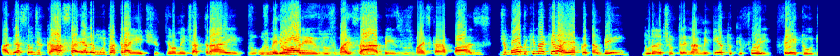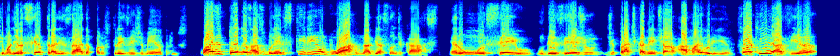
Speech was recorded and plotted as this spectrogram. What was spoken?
a aviação de caça ela é muito atraente. Geralmente atrai os melhores, os mais hábeis, os mais capazes, de modo que naquela época também durante o treinamento que foi feito de maneira centralizada para os três regimentos, quase todas as mulheres queriam voar na aviação de caça. Era um anseio, um desejo de praticamente a, a maioria. Só que havia,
